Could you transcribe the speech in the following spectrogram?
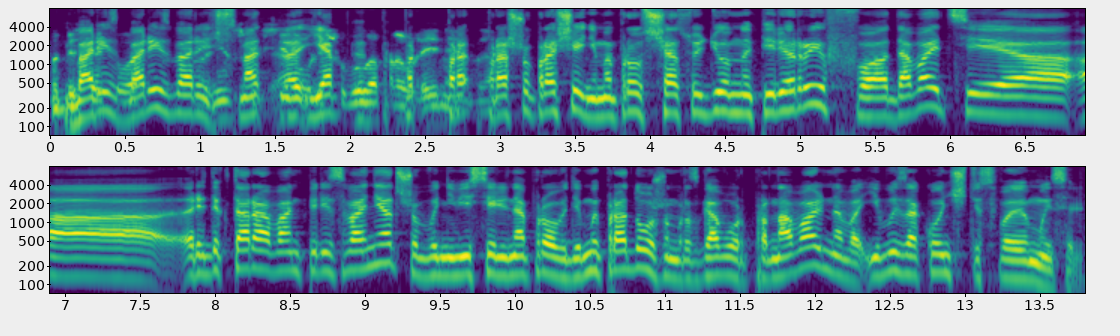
Борис, Борис Борисович, смо... я про- да. прошу прощения, мы просто сейчас уйдем на перерыв. А, давайте а, редактора вам перезвонят, чтобы вы не висели на проводе. Мы продолжим разговор про Навального, и вы закончите свою мысль.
